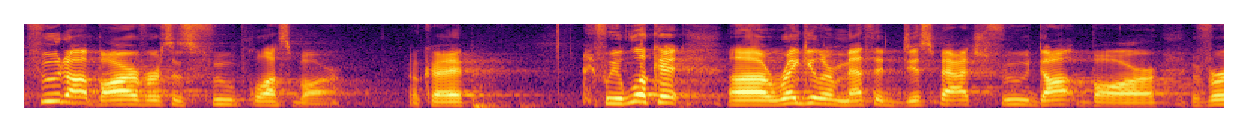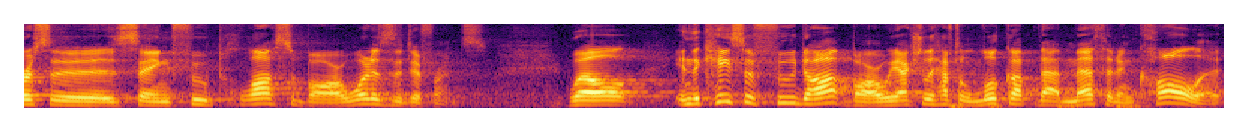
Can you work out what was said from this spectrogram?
foo.bar versus foo plus bar, okay? If we look at uh, regular method dispatch foo.bar versus saying foo plus bar, what is the difference? Well, in the case of foo.bar, we actually have to look up that method and call it.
